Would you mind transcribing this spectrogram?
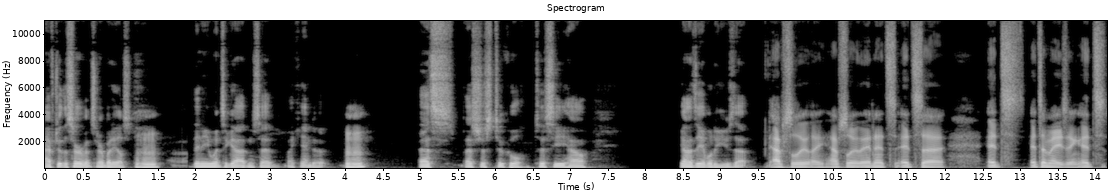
after the servants and everybody else. Mhm. Then he went to God and said, I can't do it. That's that's just too cool to see how God's able to use that. Absolutely, absolutely, and it's it's uh it's it's amazing. It's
